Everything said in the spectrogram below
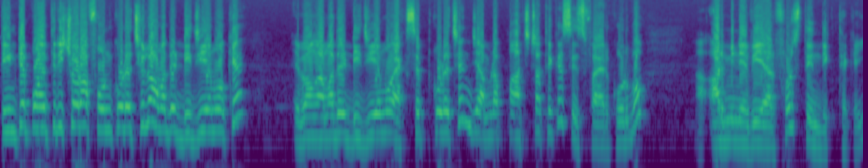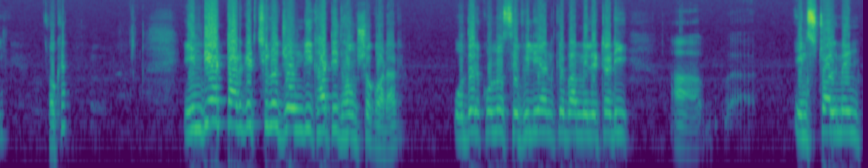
তিনটে পঁয়ত্রিশে ওরা ফোন করেছিল আমাদের ডিজিএমও কে এবং আমাদের ডিজিএমও অ্যাকসেপ্ট করেছেন যে, আমরা পাঁচটা থেকে সিজফায়ার করব আর্মি নেভি এয়ারফোর্স তিন দিক থেকেই। ওকে ইন্ডিয়ার টার্গেট ছিল জঙ্গি ঘাঁটি ধ্বংস করার। ওদের কোনো সিভিলিয়ানকে বা মিলিটারি ইনস্টলমেন্ট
